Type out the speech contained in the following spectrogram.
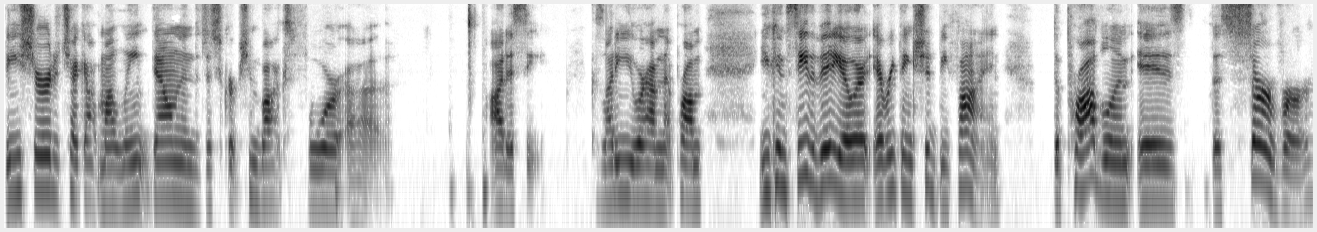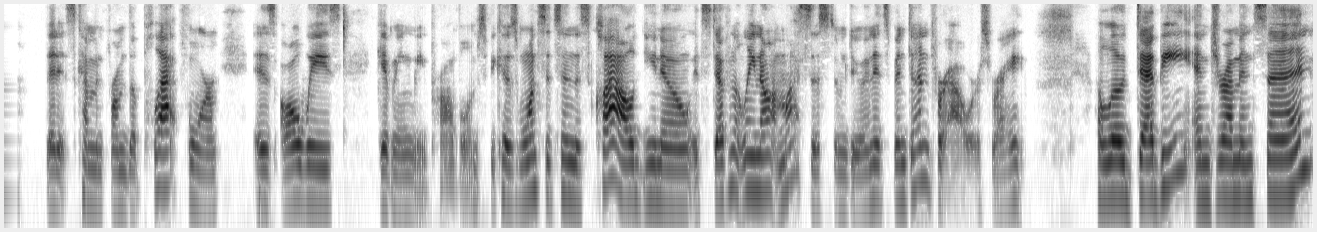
be sure to check out my link down in the description box for uh Odysee because a lot of you are having that problem you can see the video everything should be fine the problem is the server that it's coming from the platform is always giving me problems because once it's in this cloud, you know, it's definitely not my system doing. It's been done for hours, right? Hello, Debbie and Drummond Son.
